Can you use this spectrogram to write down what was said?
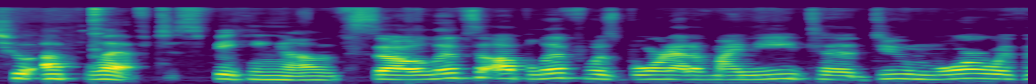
to uplift? Speaking of So, Live to Uplift was born out of my need to do more with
